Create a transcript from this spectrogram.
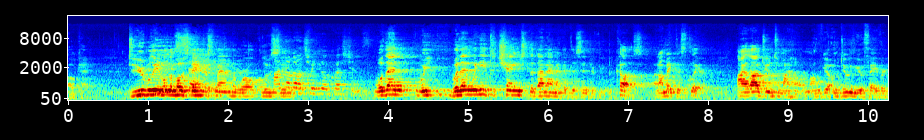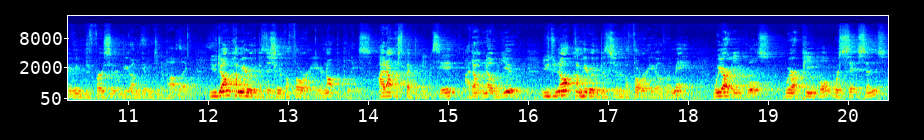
Okay. Do you believe I'm the most dangerous man in the world, Lucy? I'm not answering your questions. Well then, we, well then we need to change the dynamic of this interview because, and I'll make this clear, I allowed you into my home. I'm, I'm doing you a favor, giving you the first interview I'm giving to the public. You don't come here with a position of authority. You're not the police. I don't respect the BBC. I don't know you. You do not come here with a position of authority over me. We are equals. We are people. We're citizens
